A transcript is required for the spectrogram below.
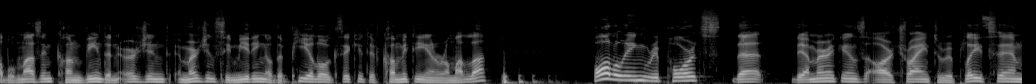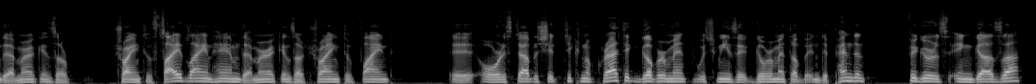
Abu Mazen convened an urgent emergency meeting of the PLO Executive Committee in Ramallah, following reports that the Americans are trying to replace him. The Americans are trying to sideline him. The Americans are trying to find uh, or establish a technocratic government, which means a government of independent figures in Gaza.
